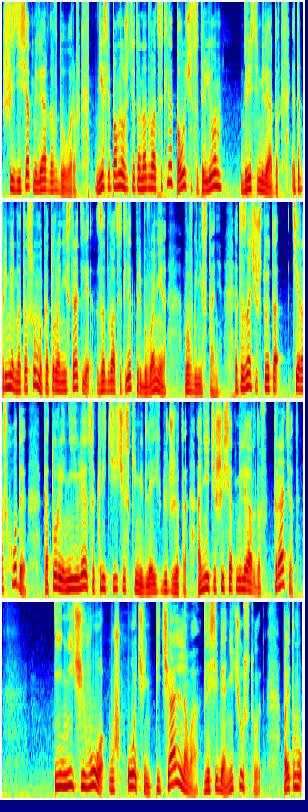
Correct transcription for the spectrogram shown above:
60 миллиардов долларов. Если помножить это на 20 лет, получится триллион 200 миллиардов. Это примерно та сумма, которую они истратили за 20 лет пребывания в Афганистане. Это значит, что это те расходы, которые не являются критическими для их бюджета. Они эти 60 миллиардов тратят, и ничего уж очень печального для себя не чувствуют. Поэтому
